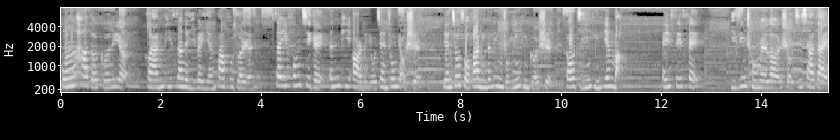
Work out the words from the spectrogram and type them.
伯恩哈德·格里尔 和 MP3 的一位研发负责人在一封寄给 NPR 的邮件中表示，研究所发明的另一种音频格式——高级音频编码 （ACC） 已经成为了手机下载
